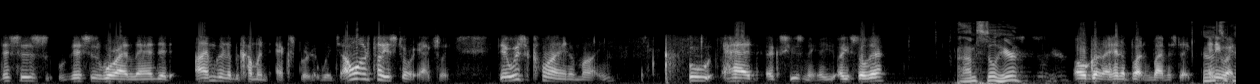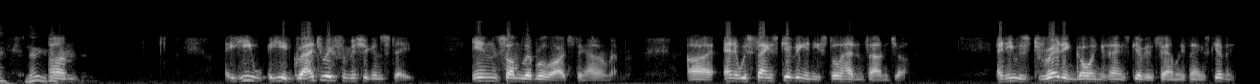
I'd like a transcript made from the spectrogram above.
this is this is where I landed. I'm going to become an expert at widgets. I want to tell you a story. Actually, there was a client of mine who had, excuse me, are you, are you still there? I'm still here. Oh, good. I hit a button by mistake. No, anyway, okay. No, you're good. um, he he had graduated from Michigan State in some liberal arts thing. I don't remember. Uh, and it was Thanksgiving, and he still hadn't found a job. And he was dreading going to Thanksgiving, family Thanksgiving,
